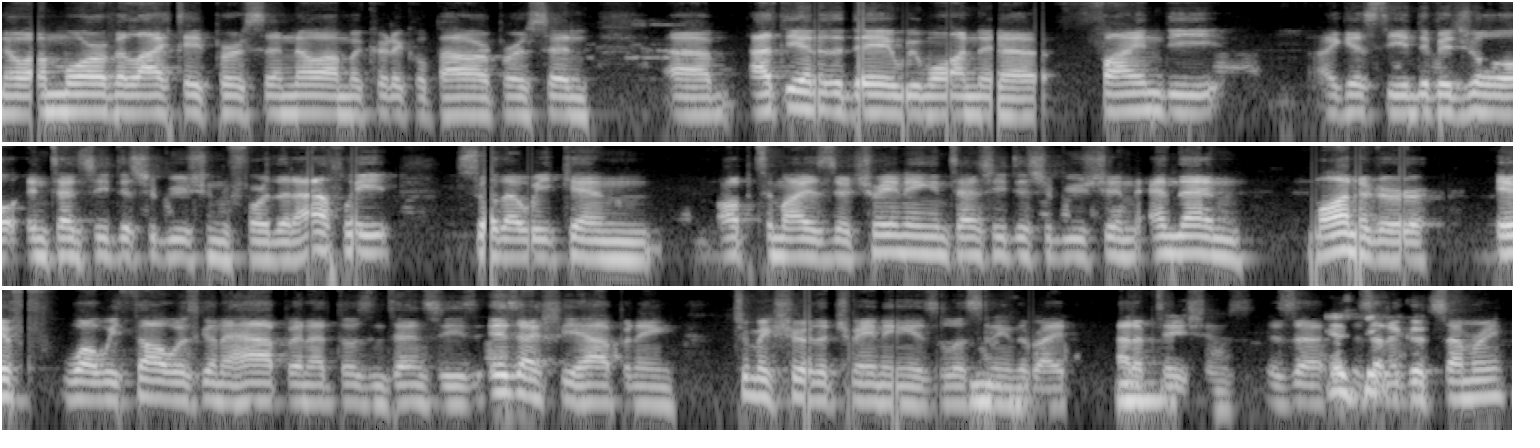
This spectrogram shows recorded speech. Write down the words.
No, I'm more of a lactate person. No, I'm a critical power person. Um, at the end of the day, we want to find the, I guess, the individual intensity distribution for that athlete, so that we can optimize their training intensity distribution, and then monitor if what we thought was going to happen at those intensities is actually happening to make sure the training is eliciting the right mm-hmm. adaptations. Is that yes, is that a good summary?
